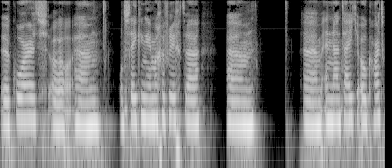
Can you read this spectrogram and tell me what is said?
eh, koorts, oh, ehm, ontstekingen in mijn gewrichten. ehm, ehm, en na een tijdje ook hart,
